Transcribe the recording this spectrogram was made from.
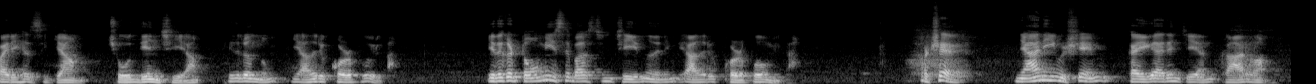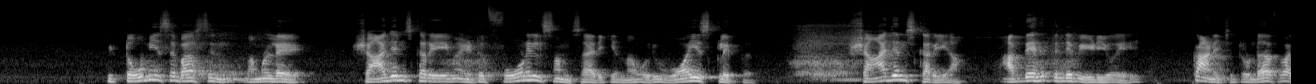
പരിഹസിക്കാം ചോദ്യം ചെയ്യാം. ഇതിലൊന്നും യാതൊരു കുഴപ്പവുമില്ല. ഇതൊക്കെ ടോമി സെബാസ്റ്റ്യൻ ചെയ്യുന്നതിനും യാതൊരു കുഴപ്പവുമില്ല. പക്ഷേ ഞാൻ ഈ വിഷയം കൈകാര്യം ചെയ്യാൻ കാരണം ഈ ടോമി സെബാസ്റ്റ്യൻ നമ്മളുടെ ഷാജൻ സ്കറിയുമായിട്ട് ഫോണിൽ സംസാരിക്കുന്ന ഒരു വോയിസ് ക്ലിപ്പ് ഷാജൻ സ്കറിയ അദ്ദേഹത്തിന്റെ വീഡിയോയിൽ കാണിച്ചിട്ടുണ്ട് അഥവാ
